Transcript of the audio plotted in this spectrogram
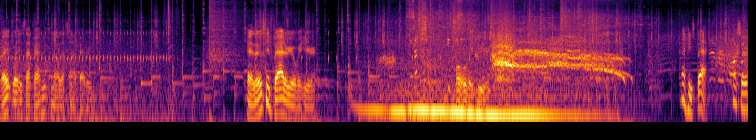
Right? Wait, is that battery? No, that's not battery. Okay, there's a battery over here. Or over here. Hey, he's back. Hi, sir.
